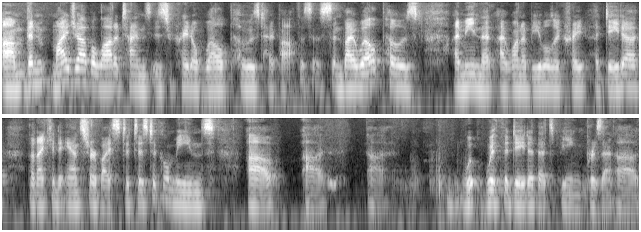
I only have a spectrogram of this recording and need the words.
um, then my job a lot of times is to create a well-posed hypothesis. And by well-posed, I mean that I want to be able to create a data that I can answer by statistical means uh, uh, uh, with the data that's being present uh,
